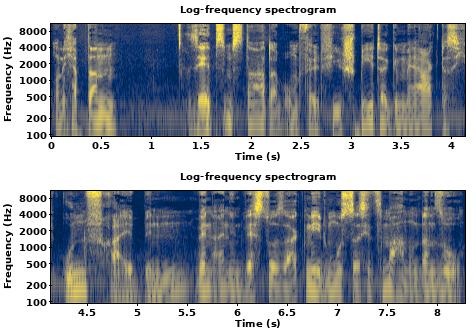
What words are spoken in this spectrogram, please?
Und ich habe dann selbst im Startup-Umfeld viel später gemerkt, dass ich unfrei bin, wenn ein Investor sagt, nee, du musst das jetzt machen und dann so.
